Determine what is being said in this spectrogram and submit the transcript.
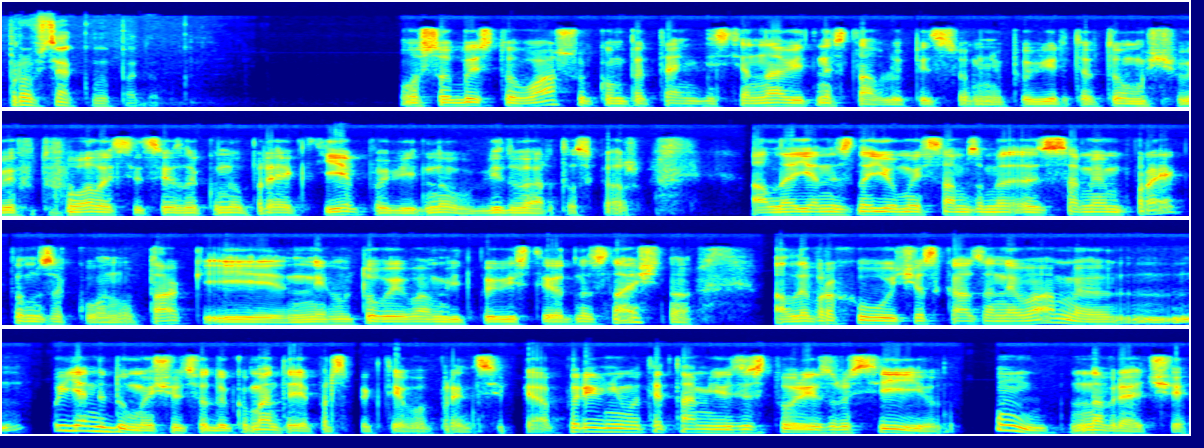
про всяк випадок. Особисто вашу компетентність я навіть не ставлю під сумнів, повірте, в тому, що ви готувалися, цей законопроект є, повір, ну, відверто скажу. Але я не знайомий сам з самим проектом закону, так і не готовий вам відповісти однозначно. Але враховуючи сказане вами, м, я не думаю, що цього документа є перспектива, в принципі. А порівнювати там її з історією з Росією, ну навряд чи.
